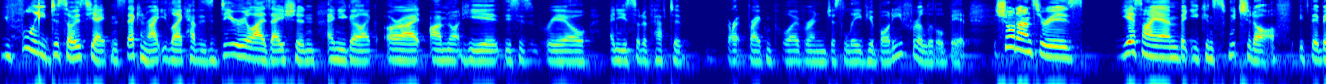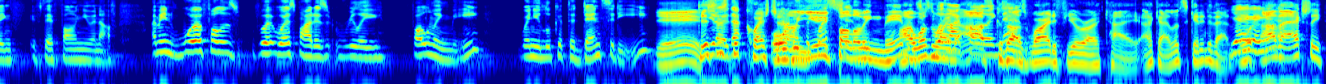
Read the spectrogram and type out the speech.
you fully dissociate in a second, right? You like have this derealization, and you go like, all right, I'm not here, this isn't real, and you sort of have to break, break and pull over and just leave your body for a little bit. Short answer is yes, I am, but you can switch it off if they're being if they're following you enough. I mean, were followers were, were spiders really following me? When you look at the density, Yeah, This know, is the question. or were you question. following them? I wasn't Was worried I to ask following because I was worried if you were okay. Okay, let's get into that. Yeah, yeah, Are yeah. they actually?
